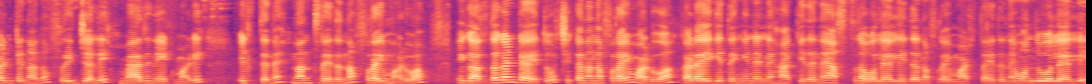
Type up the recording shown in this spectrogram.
ಗಂಟೆ ನಾನು ಫ್ರಿಜ್ಜಲ್ಲಿ ಮ್ಯಾರಿನೇಟ್ ಮಾಡಿ ಇಡ್ತೇನೆ. ನಂತರ ಇದನ್ನು ಫ್ರೈ ಮಾಡುವ. ಈಗ ಅರ್ಧ ಗಂಟೆ ಆಯಿತು ಚಿಕನನ್ನು ಫ್ರೈ ಮಾಡುವ. ಕಡಾಯಿಗೆ ತೆಂಗಿನೆಣ್ಣೆ ಹಾಕಿದ್ದಾನೆ. ಅಸ್ತ್ರ ಒಲೆಯಲ್ಲಿ ಇದನ್ನು ಫ್ರೈ ಮಾಡ್ತಾ ಇದ್ದಾನೆ. ಒಂದು ಒಲೆಯಲ್ಲಿ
